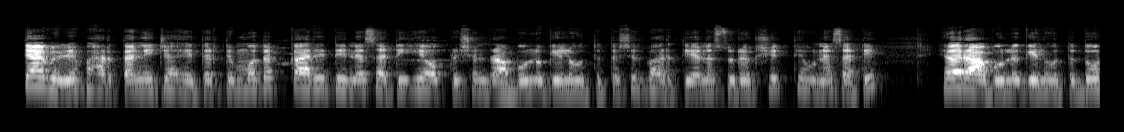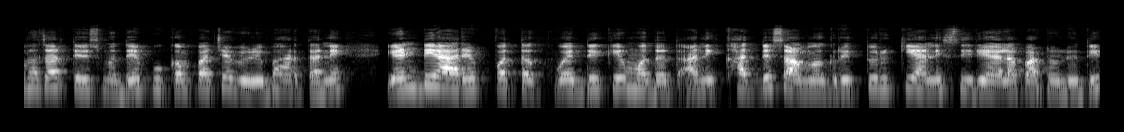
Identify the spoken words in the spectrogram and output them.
त्यावेळी भारताने जे आहे तर ते मदत कार्य देण्यासाठी हे ऑपरेशन राबवलं गेलं होतं. तसेच भारतीयांना सुरक्षित ठेवण्यासाठी हे राबवलं गेलं होतं. दोन हजार तेवीसमध्ये भूकंपाच्या वेळी भारताने एन डी आर एफ पथक वैद्यकीय मदत आणि खाद्यसामग्री तुर्की आणि सिरियाला पाठवली होती.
